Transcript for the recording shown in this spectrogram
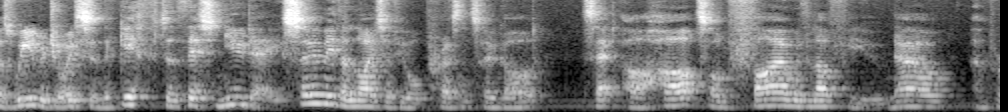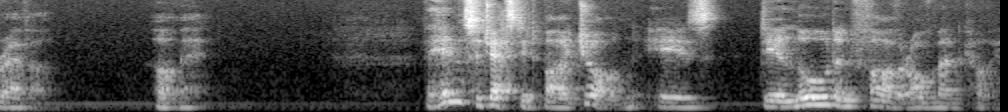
As we rejoice in the gift of this new day, so may the light of your presence, O God, set our hearts on fire with love for you now and forever. Amen. The hymn suggested by John is Dear Lord and Father of Mankind.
